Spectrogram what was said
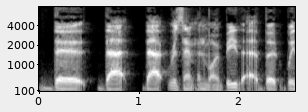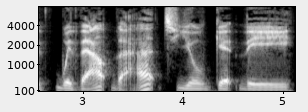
the that that resentment won't be there but with without that you'll get the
